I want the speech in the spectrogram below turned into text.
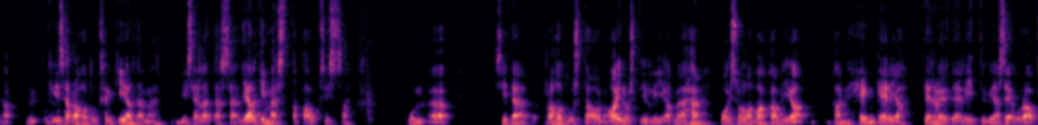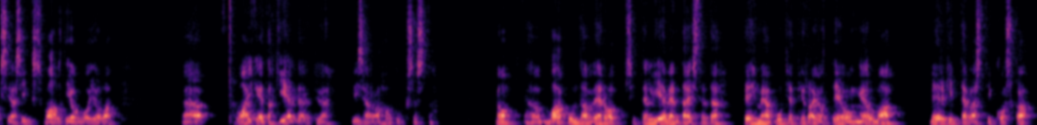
Ja nyt lisärahoituksen kieltämisellä tässä jälkimmäisessä tapauksissa kun sitä rahoitusta on aidosti liian vähän, voisi olla vakavia ihan henkeen ja terveyteen liittyviä seurauksia. Siksi valtio voi olla vaikeaa kieltäytyä lisärahoituksesta. No, maakuntavero sitten lieventäisi tätä pehmeän budjettirajoitteen ongelmaa merkittävästi, koska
